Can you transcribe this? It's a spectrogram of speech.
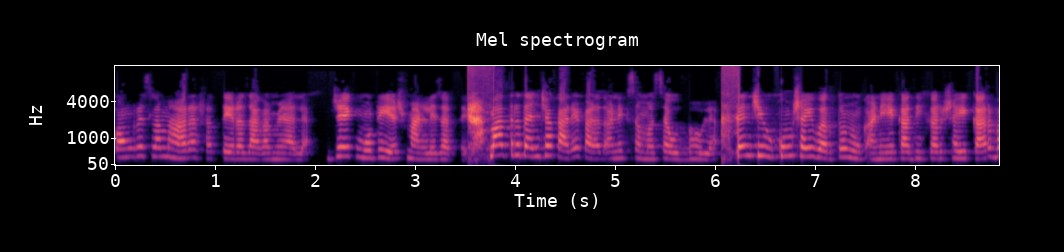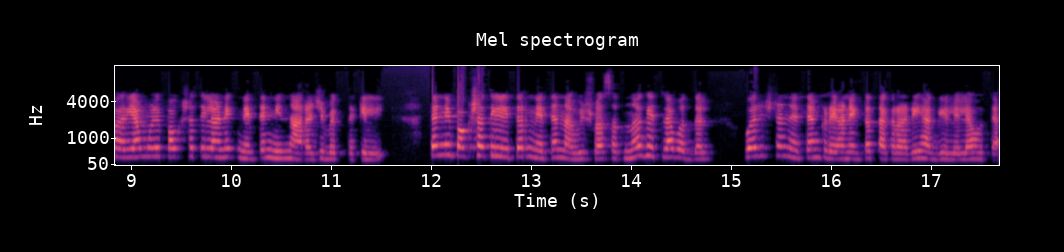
काँग्रेसला महाराष्ट्रात तेरा जागा मिळाल्या जे एक मोठे यश मानले जाते. मात्र त्यांच्या कार्यकाळात अनेक समस्या उद्भवल्या. त्यांची हुकुमशाही वर्तणूक आणि एकाधिकारशाही कारभार यामुळे पक्षातील अनेक नेत्यांनी नाराजी व्यक्त केली. त्यांनी पक्षातील इतर नेत्यांना विश्वासात न घेतल्याबद्दल वरिष्ठ नेत्यांकडे अनेकदा तक्रारी ह्या गेलेल्या होत्या.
